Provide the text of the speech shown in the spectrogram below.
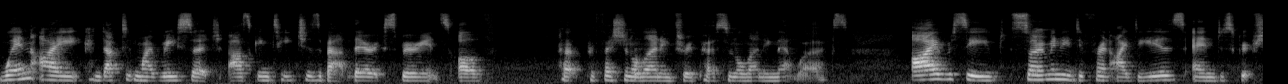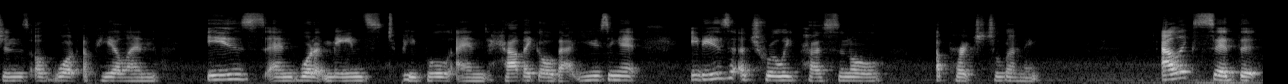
when I conducted my research asking teachers about their experience of professional learning through personal learning networks, I received so many different ideas and descriptions of what a PLN is and what it means to people and how they go about using it. It is a truly personal approach to learning. Alex said that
